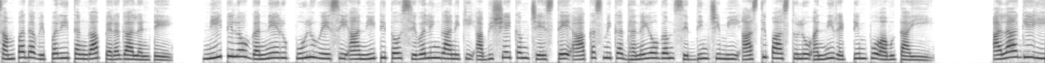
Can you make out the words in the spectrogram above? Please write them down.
సంపద విపరీతంగా పెరగాలంటే నీటిలో గన్నేరు పూలు వేసి ఆ నీటితో శివలింగానికి అభిషేకం చేస్తే ఆకస్మిక ధనయోగం సిద్ధించి మీ ఆస్తిపాస్తులు అన్ని రెట్టింపు అవుతాయి. అలాగే ఈ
